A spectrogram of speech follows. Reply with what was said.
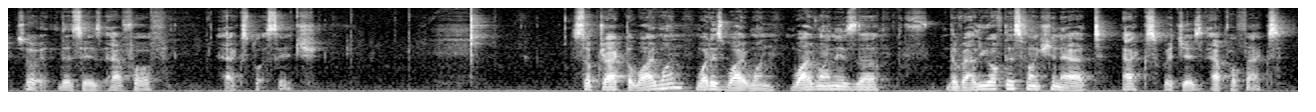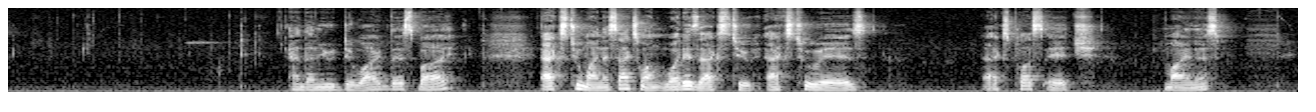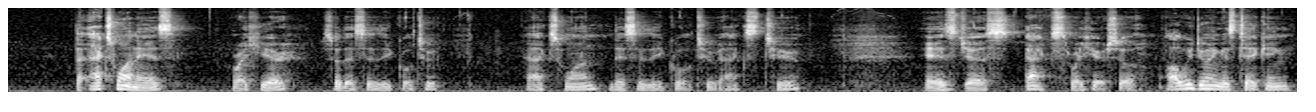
So this is f of x plus h. Subtract the y1. What is y1? y1 is the, the value of this function at x, which is f of x. And then you divide this by x2 minus x1. What is x2? x2 is x plus h minus the x1 is right here. So this is equal to x1. This is equal to x2 is just x right here. So all we're doing is taking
